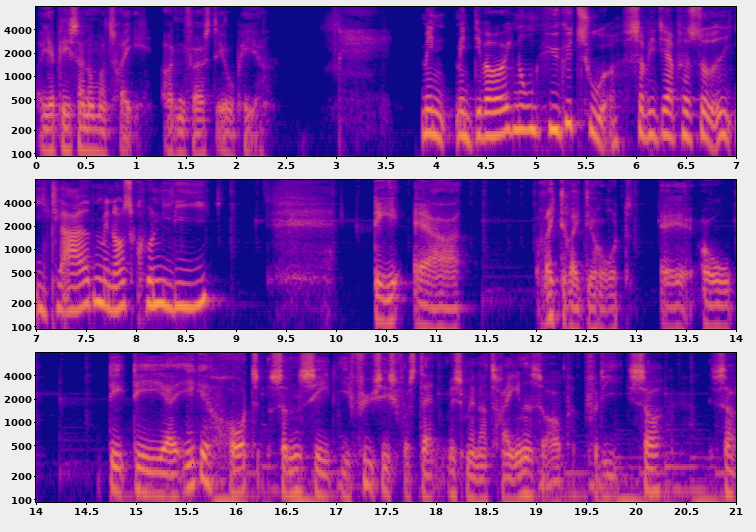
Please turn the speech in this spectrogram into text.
Og jeg blev så nummer tre, og den første europæer. Men, men det var jo ikke nogen hyggetur, så vidt jeg forstået. I klarede den, men også kun lige. Det er rigtig, rigtig hårdt. Øh, og det, det er ikke hårdt sådan set i fysisk forstand, hvis man har trænet sig op. Fordi så, så,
